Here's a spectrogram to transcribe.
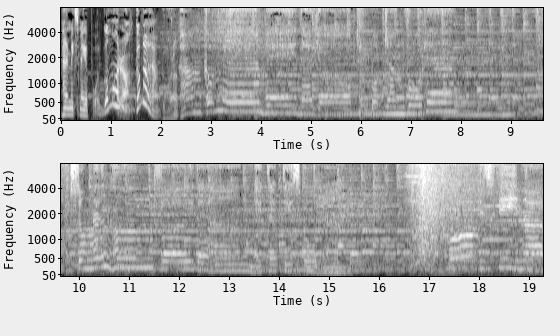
Här är Mix Megapol. God morgon. God morgon. Han kom med mig när jag tog bort den våren Som en hund följde han mig tätt i spåren Och Kristina,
